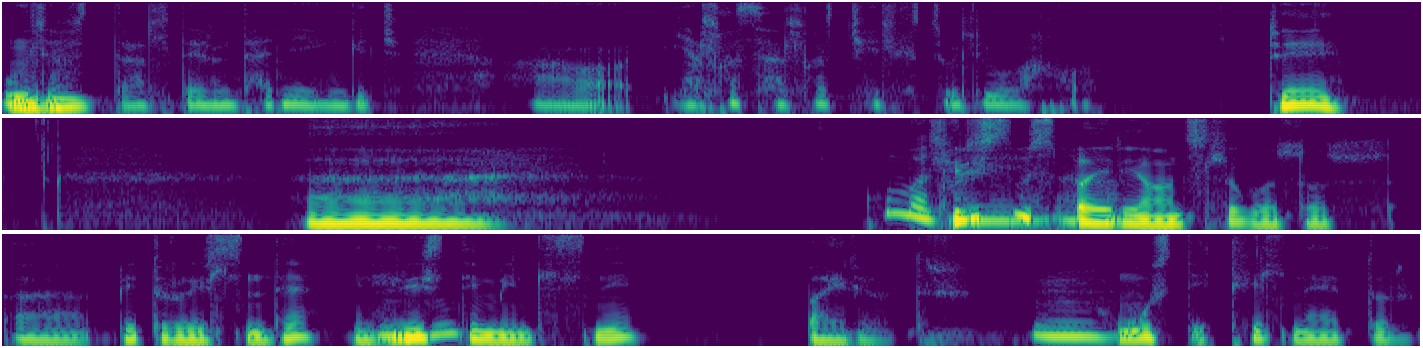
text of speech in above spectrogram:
үйл явдал дээр нь таны ингэж ялгаж салгаж хэлэх зүйл юу бах вэ? Тий. Аа Хүн бол Christmas баярын онцлог бол би түр хэлсэн те энэ Христийн мэндэлсний баярын өдөр. Хүмүүст итгэл найдвар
